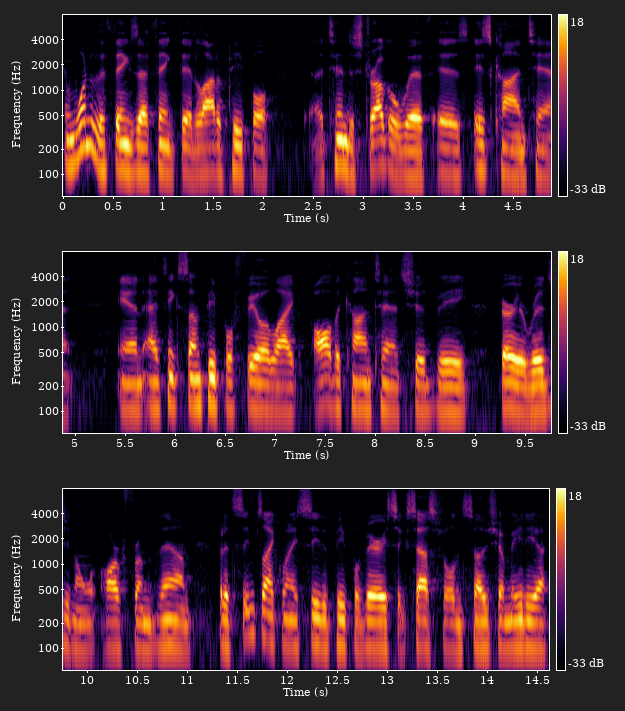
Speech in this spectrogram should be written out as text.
And one of the things I think that a lot of people uh, tend to struggle with is is content. And I think some people feel like all the content should be very original or from them. But it seems like when I see the people very successful in social media,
